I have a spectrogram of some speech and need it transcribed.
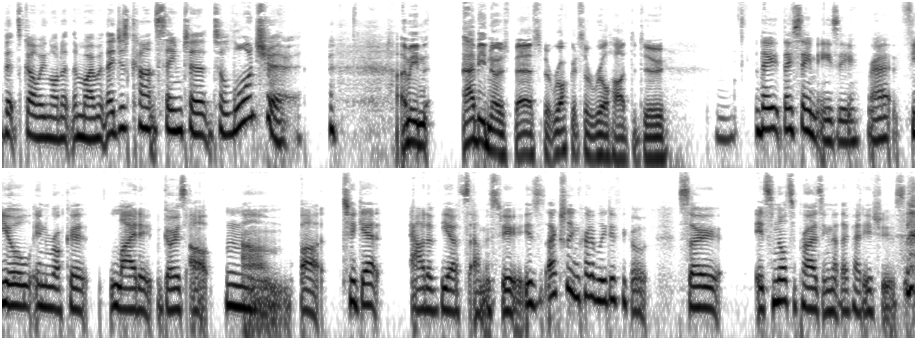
that's going on at the moment? They just can't seem to, to launch her. I mean, Abby knows best, but rockets are real hard to do. They they seem easy, right? Fuel in rocket, light it goes up, Mm. um, but to get out of the Earth's atmosphere is actually incredibly difficult. So it's not surprising that they've had issues.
